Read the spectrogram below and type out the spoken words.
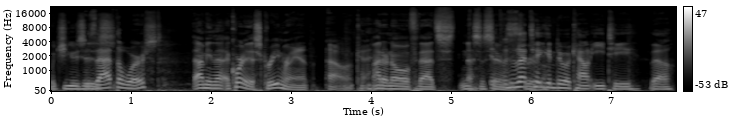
which uses. Is that the worst? I mean, that, according to the Screen Rant, Oh, okay. I don't know if that's necessarily. Does that true. take into account ET though?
